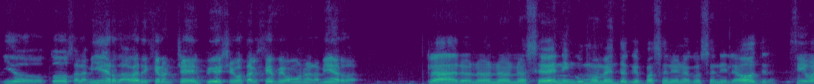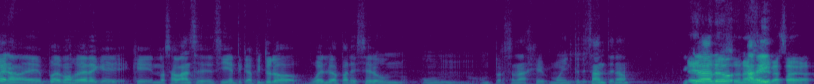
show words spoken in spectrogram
ido todos a la mierda. A ver, dijeron, che, el pibe llegó hasta el jefe, vámonos a la mierda. Claro, no, no, no se ve en ningún momento que pasa ni una cosa ni la otra. Sí, bueno, eh, podemos ver que, que en los avances del siguiente capítulo vuelve a aparecer un, un, un personaje muy interesante, ¿no? Claro, ahí, de la saga.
